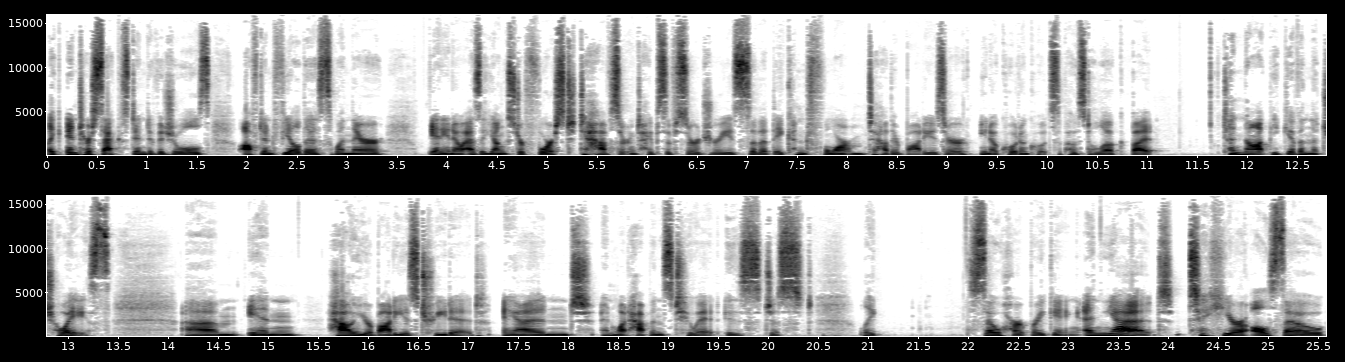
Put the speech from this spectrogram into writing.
like intersexed individuals often feel this when they're and you know as a youngster forced to have certain types of surgeries so that they conform to how their bodies are you know quote unquote supposed to look but to not be given the choice um, in how your body is treated and and what happens to it is just like so heartbreaking. And yet to hear also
